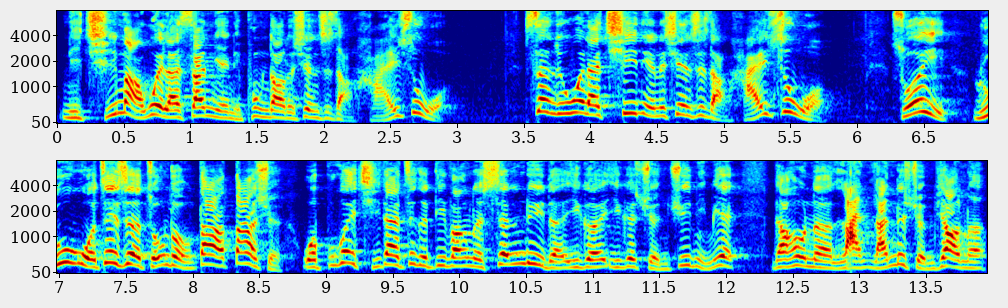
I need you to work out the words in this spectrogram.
你起码未来三年你碰到的县市长还是我，甚至未来七年的县市长还是我。所以，如果这次的总统大大选，我不会期待这个地方的深绿的一个一个选区里面，然后呢蓝蓝的选票呢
